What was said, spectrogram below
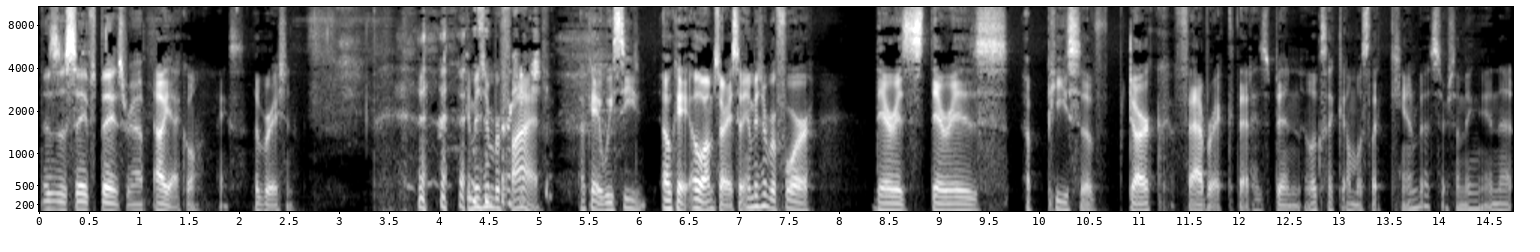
This is a safe space, Rob. Oh yeah, cool. Thanks. Liberation. image number five. Okay, we see. Okay. Oh, I'm sorry. So image number four, there is there is a piece of dark fabric that has been. It looks like almost like canvas or something in that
